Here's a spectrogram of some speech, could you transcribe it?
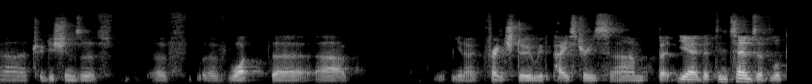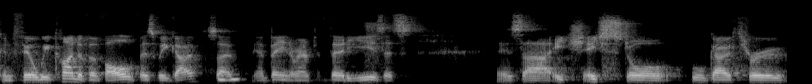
uh, traditions of, of of what the uh, you know French do with pastries. Um, but yeah, that in terms of look and feel, we kind of evolve as we go. So mm-hmm. you know, being around for thirty years, it's is uh, each each store will go through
